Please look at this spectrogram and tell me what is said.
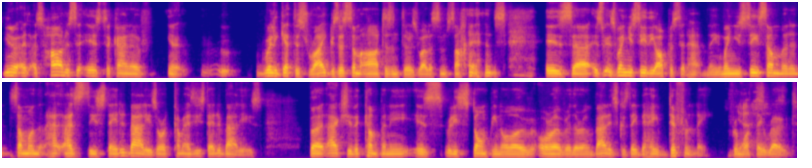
you know, as, hard as it is to kind of you know really get this right, because there's some art, isn't there, as well as some science, is, uh, is is when you see the opposite happening. When you see someone someone that ha- has these stated values or come has these stated values, but actually the company is really stomping all over all over their own values because they behave differently from yes. what they wrote.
